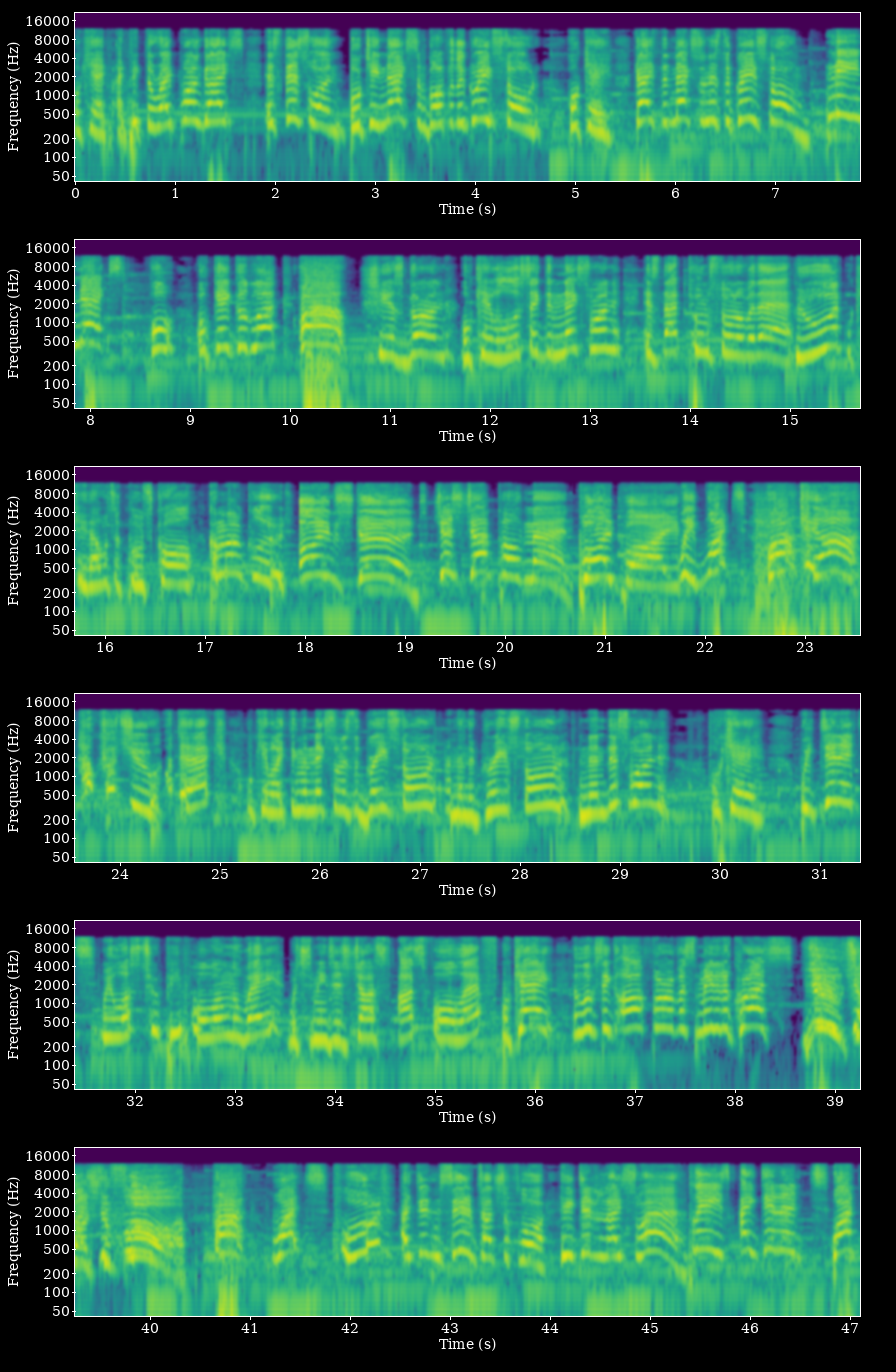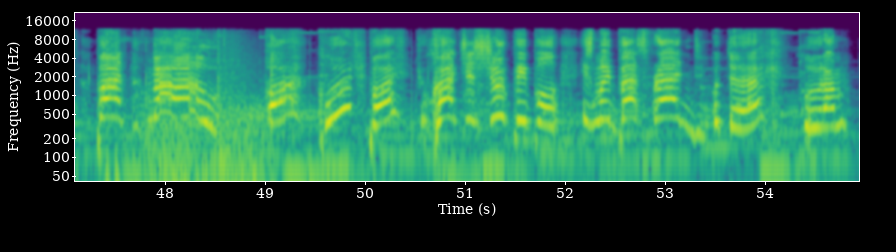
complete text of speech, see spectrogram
Okay, I, I picked the right one, guys. It's this one. Okay, next, I'm going for the gravestone. Okay, guys, the next one is the gravestone. Me next! Oh, okay, good luck. Wow! She is gone. Okay, well, it looks like the next one is that tombstone over there. Whoop. Okay, that was a close call. Come on, Clued. I'm scared. Just jump, old man. Bye bye. Wait, what? Huh? Okay, ah, how could you? What the heck? Okay, well, I think the next one is the gravestone, and then the gravestone, and then this one. Okay, we did it! We lost two people along the way, which means it's just us four left. Okay, it looks like all four of us made it across. You touched the floor. Huh? What? Clued? I didn't see him touch the floor. He didn't, I swear. Please, I didn't! What? But no! Huh? Clued? But you can't just shoot people. He's my best friend. What the heck? Clued, I'm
